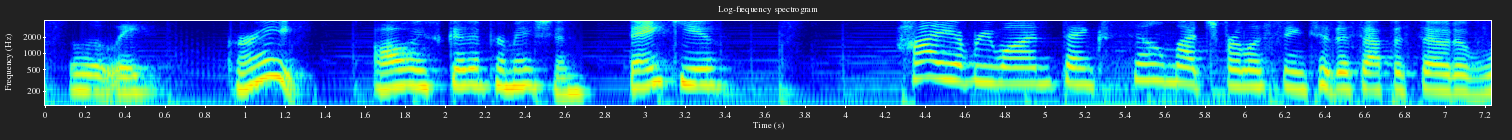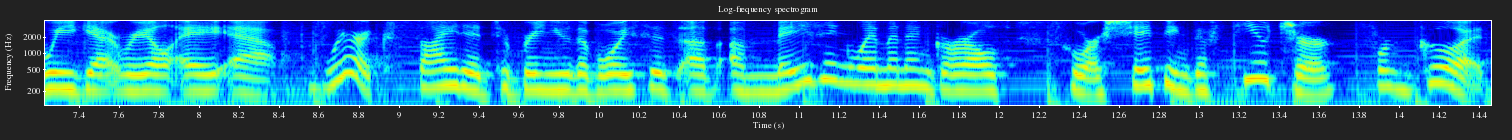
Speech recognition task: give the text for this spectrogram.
Absolutely. Great. Always good information. Thank you. Hi, everyone. Thanks so much for listening to this episode of We Get Real AF. We're excited to bring you the voices of amazing women and girls who are shaping the future for good.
